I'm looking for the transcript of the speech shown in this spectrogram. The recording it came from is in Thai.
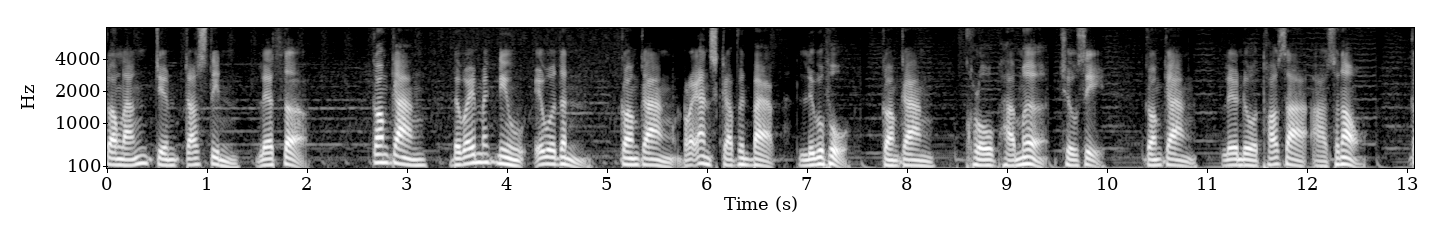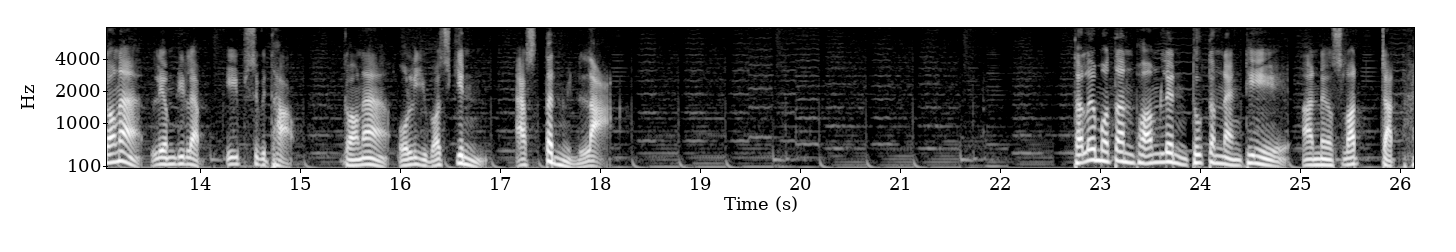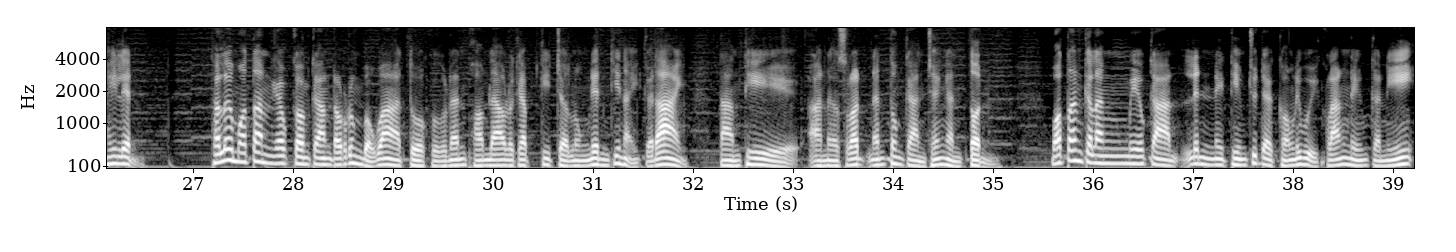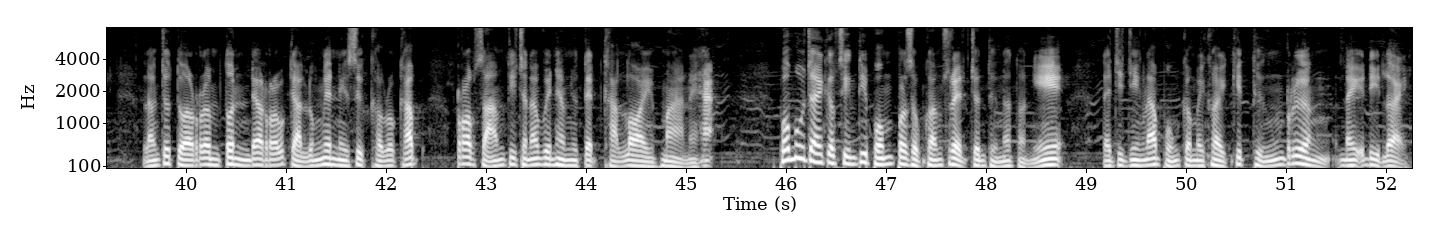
กองหลังเจมส์จัสตินเลสเตอร์กองกลางเดวิดแมกนิวเอเวอร์ตันกองกลางไรอันสกาเฟนแบกลิเวอร์พูลกองกลางโคลพาเมอร์เชลซีกองกลางเลโอนโดทอสซาอาร์เซนอลกองหน้าเลียมดีแลบอีฟซิวิทาวกองหน้าโอลีวอสกินแอสตันวิลล่า ทัลเลอร์มอตันพร้อมเล่นทุกตำแหน่งที่อาร์เนลสล็อตจัดให้เล่นทัลเลอร์มอตันครับกองการดาวรุ่งบอกว่าตัวเขานั้นพร้อมแล้วนะครับที่จะลงเล่นที่ไหนก็ได้ ตามที่อาร์เนลสล็อตนั้นต้องการใช้งานตนมอตันกำลังมีโอกาสเล่นในทีมชุดใหญ่ของลิเวอร์พูลอีกครั้งในฤดูกาลนี้ หลังเจ้าตัวเริ่มต้นได้รับโอกาสลงเล่นในศึกคาร์โรคัพรอบ 3 ที่ชนะเวนแฮมยูเต็ดขาดลอยมานะฮะผมภูมิใจกับสิ่งที่ผมประสบความสำเร็จจนถึงณตอนนี้ แต่จริงๆแล้วผมก็ไม่ค่อยคิดถึงเรื่องในอดีตเลย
